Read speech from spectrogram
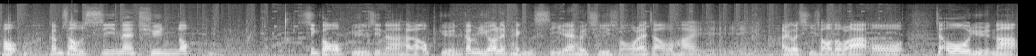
好，咁首先呢，村屋先講屋苑先啦，係啦，屋苑。咁如果你平時呢去廁所呢，就係、是。喺個廁所度啦，屙即係屙完啦，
